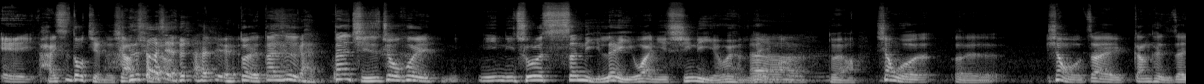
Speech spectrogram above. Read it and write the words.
诶、还是都减得下去、啊。是要减得下去。对，但是但是其实就会，你你你除了生理累以外，你心里也会很累嘛。嗯对啊，像我呃，像我在刚开始在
